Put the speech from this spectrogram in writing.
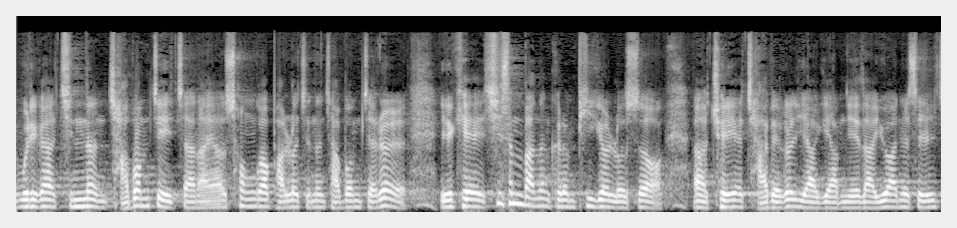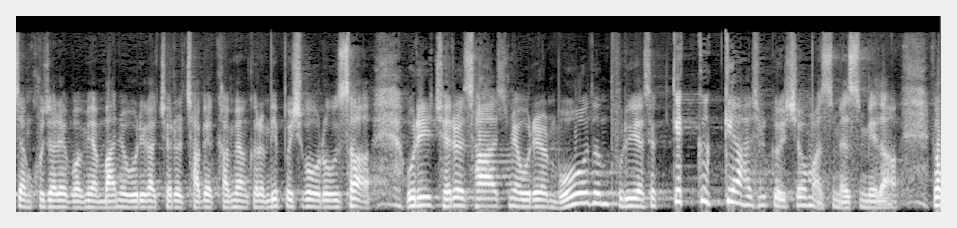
우리가 짓는 자범죄 있잖아요. 손과 발로 짓는 자범죄를 이렇게 씻음받는 그런 비결로서 아, 죄의 자백을 이야기합니다. 요한일서 1장 9절에 보면 만일 우리가 죄를 자백하면 그럼 미쁘시고 오르사 우리 죄를 사하시며 우리를 모든 불의에서 깨끗게 하실 것이요 말씀했습니다. 그러니까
